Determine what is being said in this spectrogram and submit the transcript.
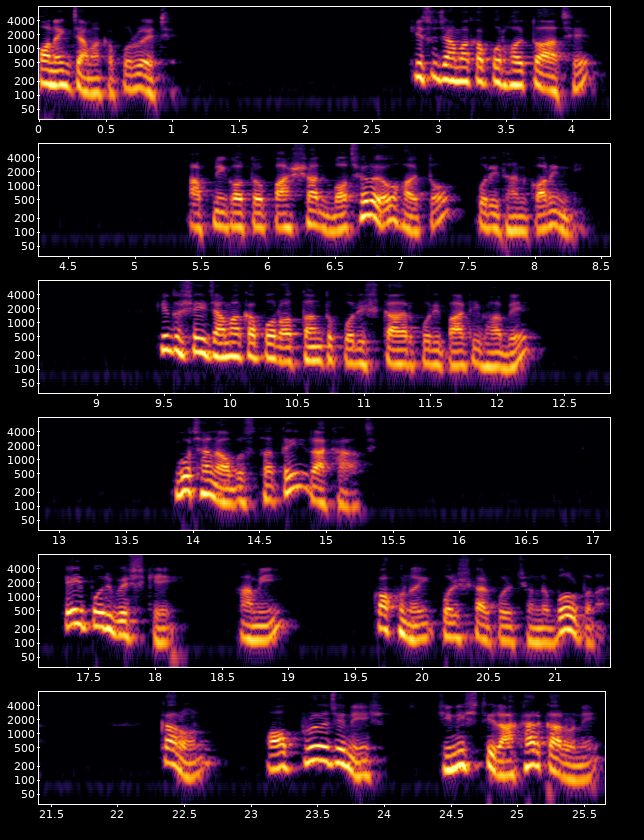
অনেক জামা কাপড় রয়েছে। কিছু জামা কাপড় হয়তো আছে, আপনি গত পাঁচ সাত বছরেও হয়তো পরিধান করেননি। কিন্তু সেই জামা কাপড় অত্যন্ত পরিষ্কার, পরিপাটিভাবে গোছানো অবস্থাতেই রাখা আছে। এই পরিবেশকে আমি কখনোই পরিষ্কার, পরিচ্ছন্ন বলব না। কারণ অপ্রয়োজনীয় জিনিসটি রাখার কারণে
